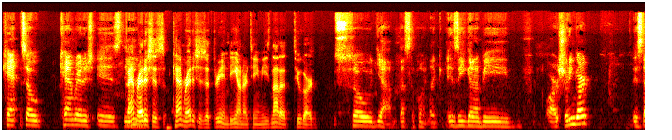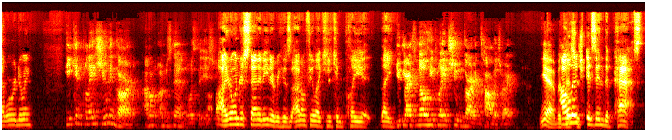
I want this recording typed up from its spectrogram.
can't. So Cam Reddish is the Cam Reddish is Cam Reddish is a three and D on our team. He's not a two guard. So yeah, that's the point. Like, is he gonna be our shooting guard? Is that what we're doing? He can play shooting guard. I don't understand what's the issue. I don't understand it either because I don't feel like he can play it. Like you guys know he played shooting guard in college, right? Yeah, but college is- is in the past.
